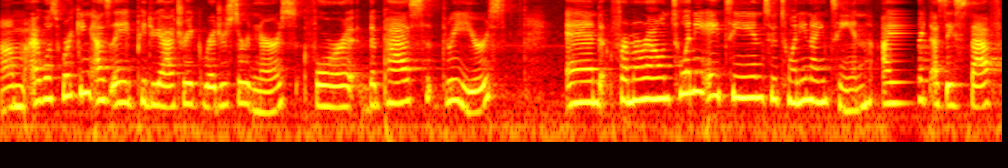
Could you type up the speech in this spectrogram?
um, I was working as a pediatric registered nurse for the past three years. And from around 2018 to 2019, I worked as a staff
